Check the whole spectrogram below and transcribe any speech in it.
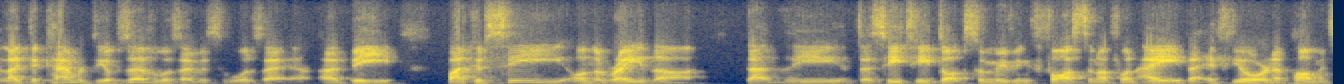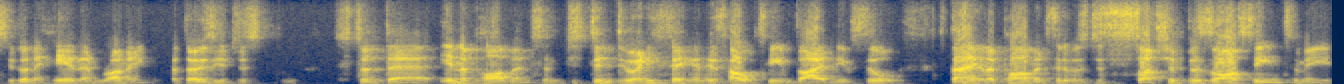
like the camera, the observer was over towards uh, B, but I could see on the radar that the the CT dots are moving fast enough on A that if you're in apartments, you're going to hear them running. But those who just stood there in apartments and just didn't do anything, and his whole team died, and he was still standing in apartments. And it was just such a bizarre scene to me.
